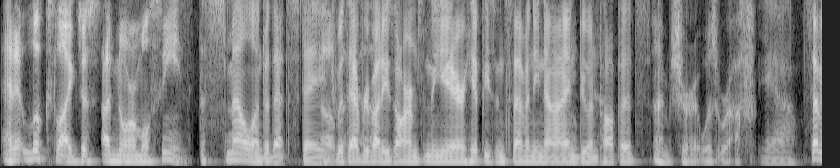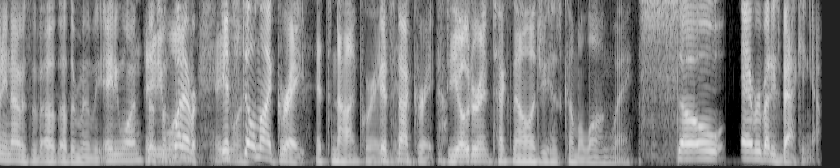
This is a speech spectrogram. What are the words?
and it looks like just a normal scene. The smell under that stage Oh, with everybody's arms in the air, hippies in 79 doing puppets. I'm sure it was rough. Yeah. 79 was the other movie. 81? This one? 81, Whatever. 81. It's still not great. It's not great. It's man. not great. Deodorant technology has come a long way. So everybody's backing out.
